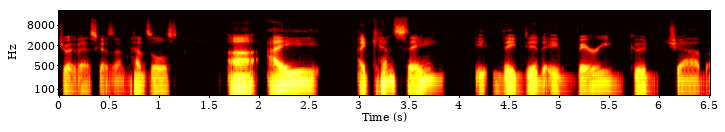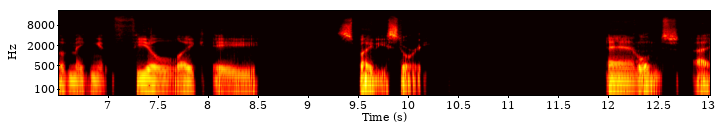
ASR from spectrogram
Joey Vazquez on pencils. Uh, I I can say it, they did a very good job of making it feel like a Spidey story, and I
